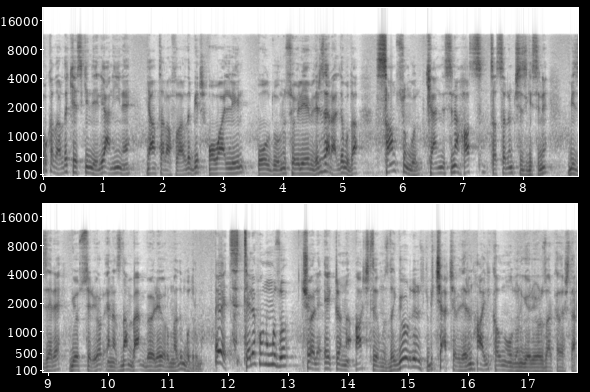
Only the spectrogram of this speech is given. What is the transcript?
O kadar da keskin değil. Yani yine yan taraflarda bir ovalliğin olduğunu söyleyebiliriz. Herhalde bu da Samsung'un kendisine has tasarım çizgisini bizlere gösteriyor. En azından ben böyle yorumladım bu durumu. Evet telefonumuzu şöyle ekranı açtığımızda gördüğünüz gibi çerçevelerin hayli kalın olduğunu görüyoruz arkadaşlar.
